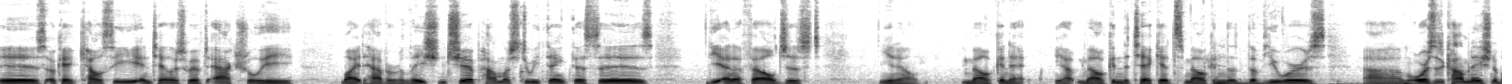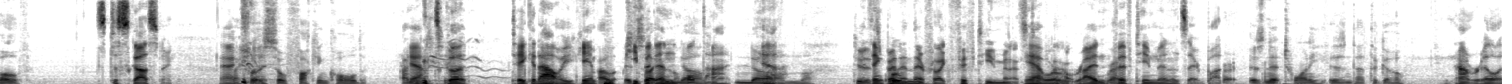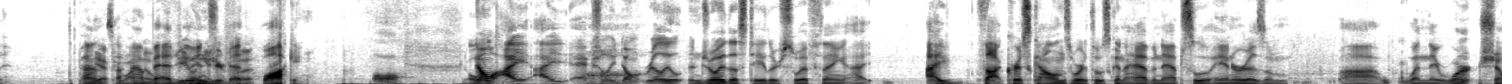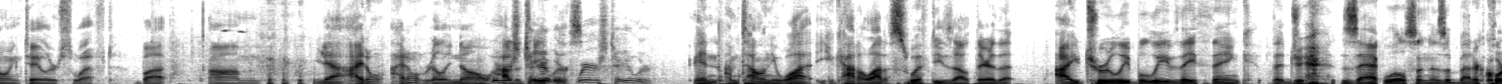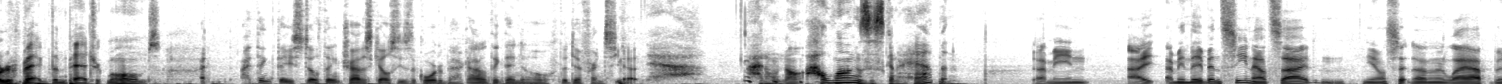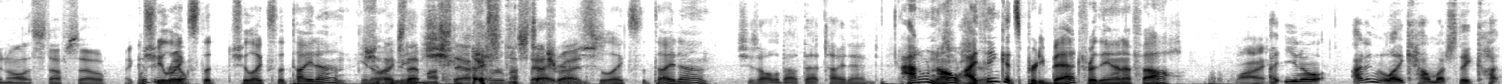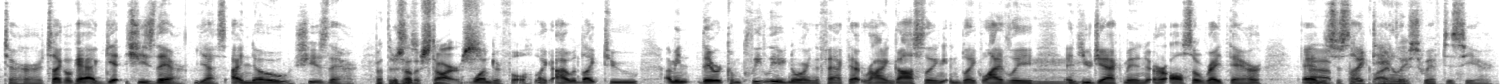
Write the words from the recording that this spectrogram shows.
is okay? Kelce and Taylor Swift actually might have a relationship. How much do we think this is the NFL just, you know, milking it? Yep, milking the tickets, milking the, the viewers, um, or is it a combination of both? It's disgusting, actually. is so fucking cold. I Yeah, it's good. Take it out. You can't I- keep it like in the whole numb, time. Yeah, Numb. Dude, it's think been we're- in there for like 15 minutes. yeah, we're out. riding Right. 15 minutes there, bud. Right. Isn't it 20? Isn't that the go? Not really. Depends if you on how bad you feeling in injured it walking. Oh, No, I, I actually don't really enjoy this Taylor Swift thing. I I thought Chris Collinsworth was going to have an absolute aneurysm uh, when they weren't showing Taylor Swift, but um, yeah, I don't I don't really know how where's to take Taylor? this. Where's Taylor? And I'm telling you what, you got a lot of Swifties out there that I truly believe they think that J- Zach Wilson is a better quarterback than Patrick Mahomes. I, I think they still think Travis Kelce's the quarterback. I don't think they know the difference yet. Yeah, I don't know. How long is this gonna happen? I mean, I I mean they've been seen outside and you know sitting on their lap and all this stuff. So it could Well, be she real. likes the she likes the tight end. You she know likes what I that mustache likes for mustache tight rides. She likes the tight end. She's all about that tight end. I don't know. for I think it's pretty bad for the NFL. Why? I, you know, I didn't like how much they cut to her. It's like, okay, I get she's there. Yes, I know she's there. but there's This other stars. Wonderful. Like I would like to. I mean, they were completely ignoring the fact that Ryan Gosling and Blake Lively and Hugh Jackman are also right there, and Uh, it's just like Blake Taylor Swift is here.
